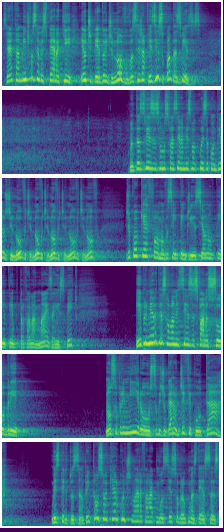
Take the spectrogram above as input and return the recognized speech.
Certamente você não espera que eu te perdoe de novo? Você já fez isso quantas vezes? Quantas vezes vamos fazer a mesma coisa com Deus? De novo, de novo, de novo, de novo, de novo? De qualquer forma, você entende isso. Eu não tenho tempo para falar mais a respeito. Em 1 Tessalonicenses fala sobre não suprimir ou subjugar ou dificultar o Espírito Santo. Então, só quero continuar a falar com você sobre algumas dessas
